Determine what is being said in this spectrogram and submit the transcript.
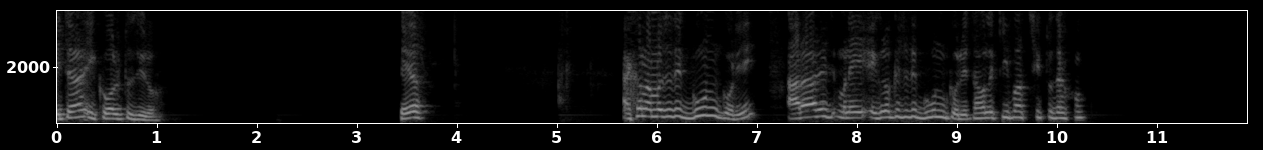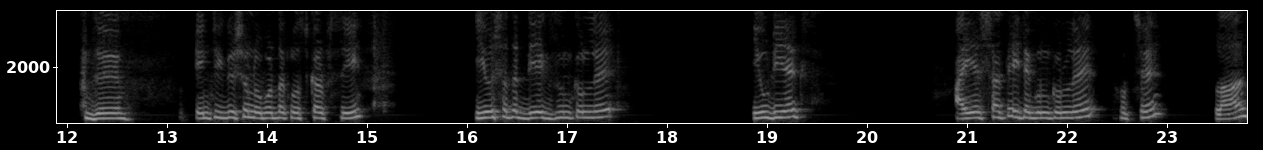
এটা ইকুয়াল টু জিরো ক্লিয়ার এখন আমরা যদি গুণ করি আর আর মানে এগুলোকে যদি গুণ করি, তাহলে কি পাচ্ছি একটু দেখো? যে integration over the close curve C ইউর সাথে ডিএক্স গুণ করলে ইউ ডিএক্স আই এর সাথে এটা গুণ করলে হচ্ছে প্লাস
